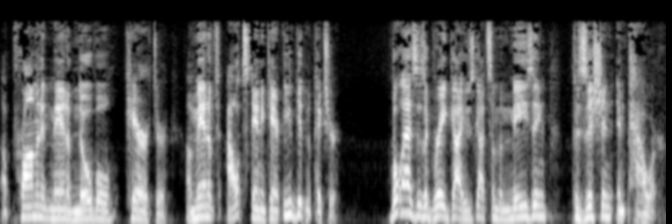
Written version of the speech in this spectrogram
a prominent man of noble character, a man of outstanding character. You get in the picture. Boaz is a great guy who's got some amazing position and power.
